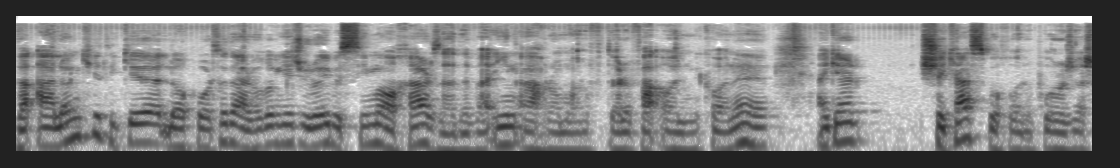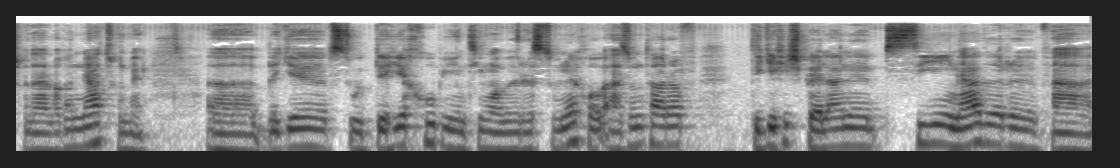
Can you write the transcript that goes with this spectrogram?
و الان که دیگه لاپورتا در واقع یه جورایی به سیم آخر زده و این اهرام رو داره فعال می‌کنه اگر شکست بخوره پروژش و در واقع نتونه بگه سوددهی خوبی این تیما برسونه خب از اون طرف دیگه هیچ پلن سی نداره و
